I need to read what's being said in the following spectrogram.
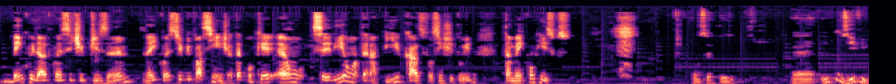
bem cuidado com esse tipo de exame né, e com esse tipo de paciente. Até porque é um, seria uma terapia, caso fosse instituída, também com riscos. Com certeza. É, inclusive,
